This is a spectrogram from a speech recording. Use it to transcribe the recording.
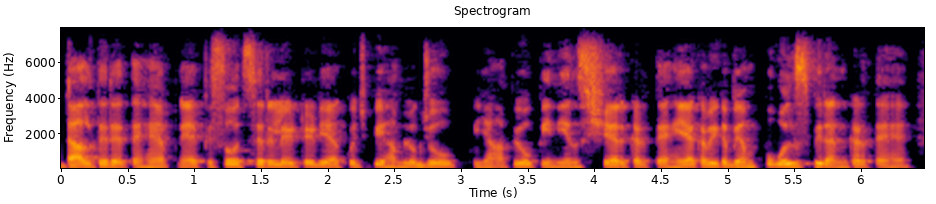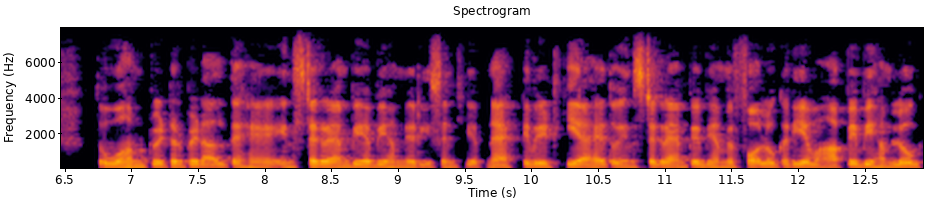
डालते रहते हैं अपने एपिसोड से रिलेटेड या कुछ भी हम लोग जो यहाँ पे ओपिनियंस शेयर करते हैं या कभी-कभी हम पोल्स भी रन करते हैं, तो वो हम ट्विटर पे डालते हैं। इंस्टाग्राम भी अभी हमने रिसेंटली अपना एक्टिवेट किया है, तो इंस्टाग्राम पे भी हमें फॉलो करिए, वहाँ पे भी हम लोग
